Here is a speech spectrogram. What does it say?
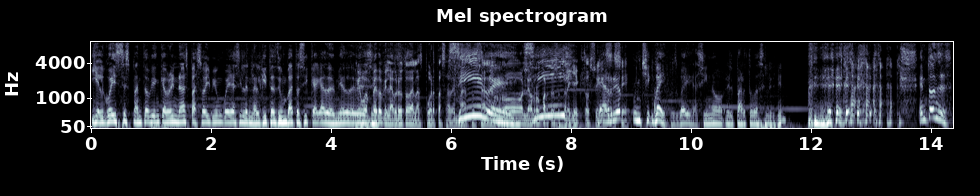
Y el güey se espantó bien cabrón y nada más pasó y vi un güey así las nalguitas de un vato así cagado de miedo de Qué buen pedo que le abrió todas las puertas, además. Sí, o sea, güey. le ahorró, le ahorró Sí. parte de su trayecto. Sí, Le sí, un Güey, pues güey, así no, el parto va a salir bien. Entonces,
